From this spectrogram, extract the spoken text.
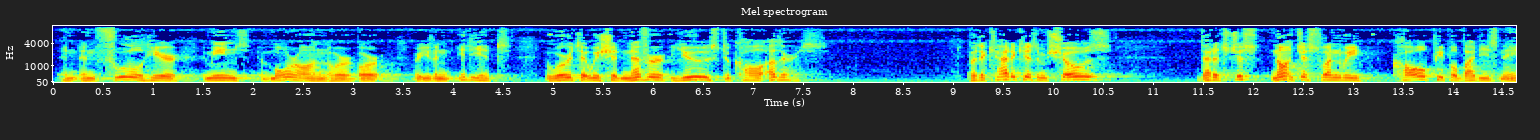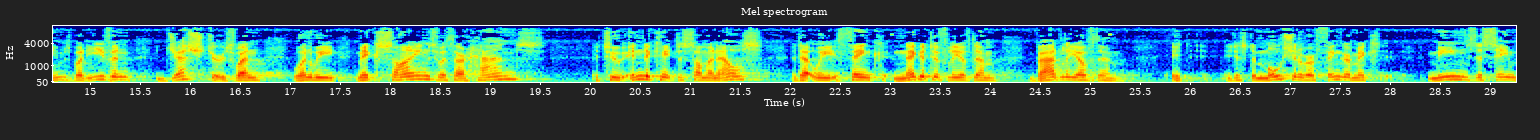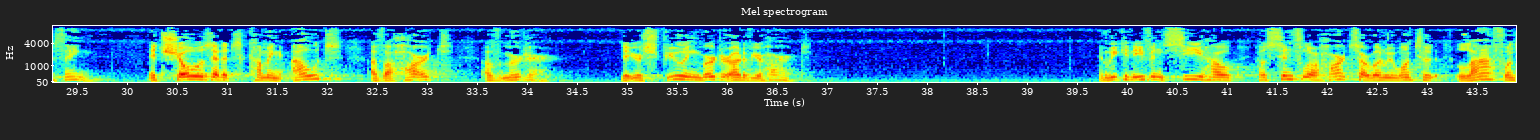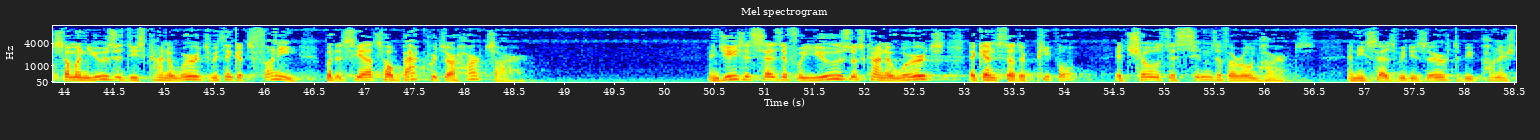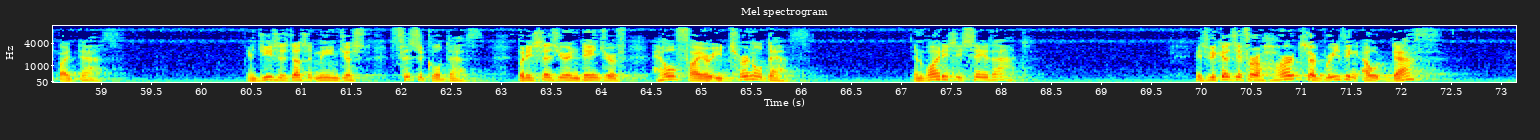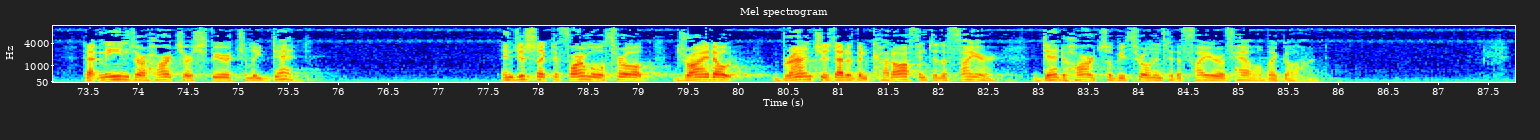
And, and fool here means moron or, or, or even idiot, the words that we should never use to call others. But the Catechism shows that it's just not just when we call people by these names, but even gestures, when, when we make signs with our hands, to indicate to someone else that we think negatively of them, badly of them. It, it just the motion of our finger makes, means the same thing. It shows that it's coming out of a heart of murder, that you're spewing murder out of your heart. And we can even see how, how sinful our hearts are when we want to laugh when someone uses these kind of words. We think it's funny, but it, see, that's how backwards our hearts are. And Jesus says if we use those kind of words against other people, it shows the sins of our own hearts. And he says we deserve to be punished by death. And Jesus doesn't mean just physical death, but he says you're in danger of hellfire, eternal death. And why does he say that? It's because if our hearts are breathing out death, that means our hearts are spiritually dead. And just like the farmer will throw out dried out branches that have been cut off into the fire, dead hearts will be thrown into the fire of hell by God.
